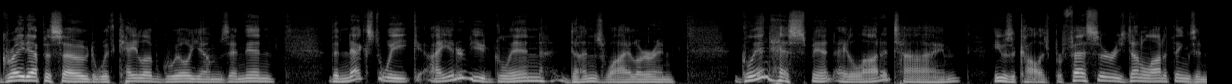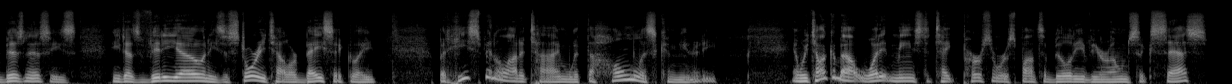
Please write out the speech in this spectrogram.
great episode with Caleb Williams. And then the next week, I interviewed Glenn Dunsweiler, and Glenn has spent a lot of time. He was a college professor. He's done a lot of things in business. He's he does video and he's a storyteller basically. But he spent a lot of time with the homeless community. And we talk about what it means to take personal responsibility of your own success.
